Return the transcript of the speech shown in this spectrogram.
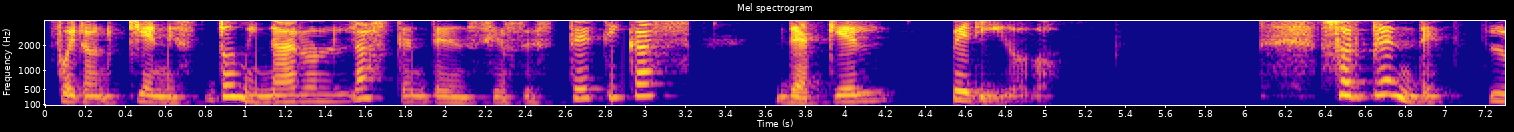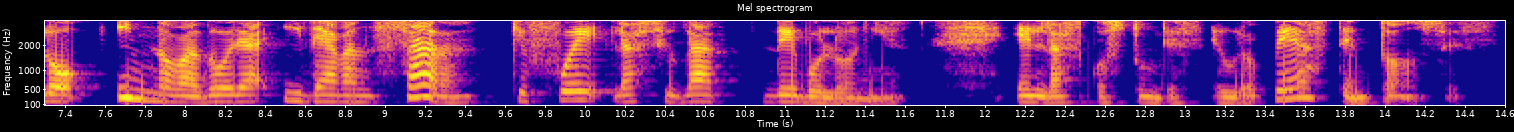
fueron quienes dominaron las tendencias estéticas de aquel período. Sorprende lo innovadora y de avanzada que fue la ciudad de Bolonia en las costumbres europeas de entonces,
